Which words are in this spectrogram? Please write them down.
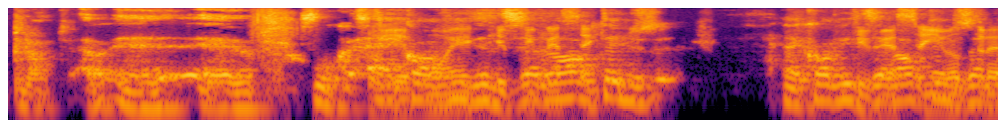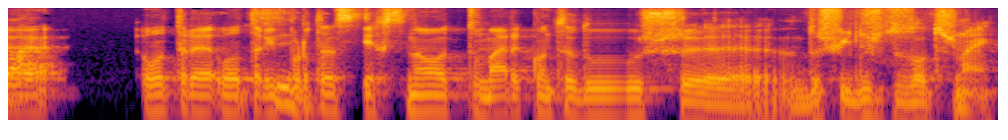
pronto, uh, uh, a é Covid-19 tem-nos. A Covid-19 tem-nos outra, outra importância que senão tomar conta dos, uh, dos filhos dos outros, não é?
